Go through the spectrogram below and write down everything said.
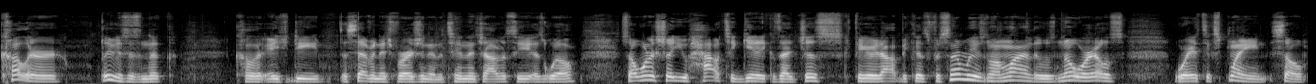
Color. I believe this is Nook Color HD, the 7 inch version, and the 10 inch obviously as well. So I want to show you how to get it because I just figured it out because for some reason online there was nowhere else where it's explained. So,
